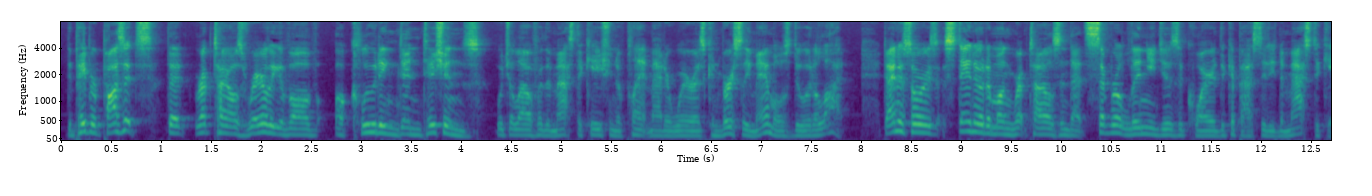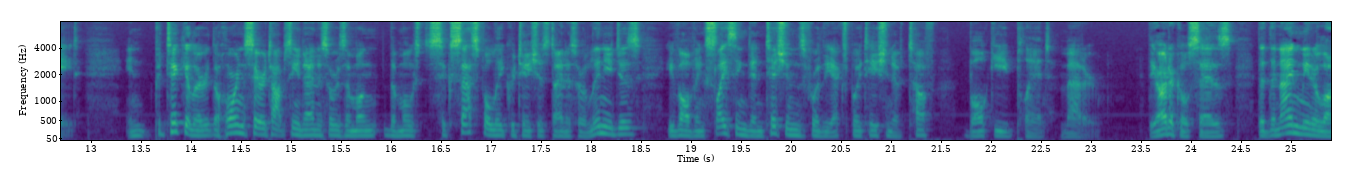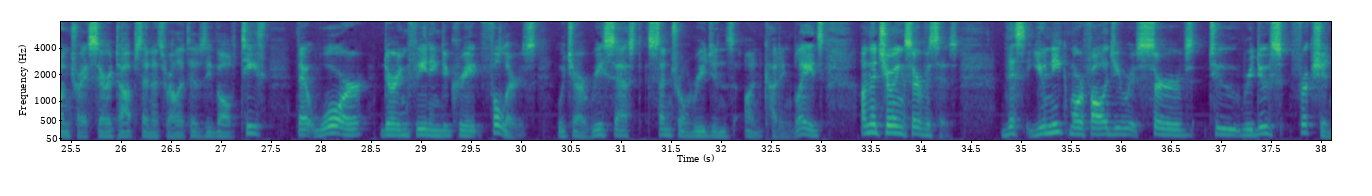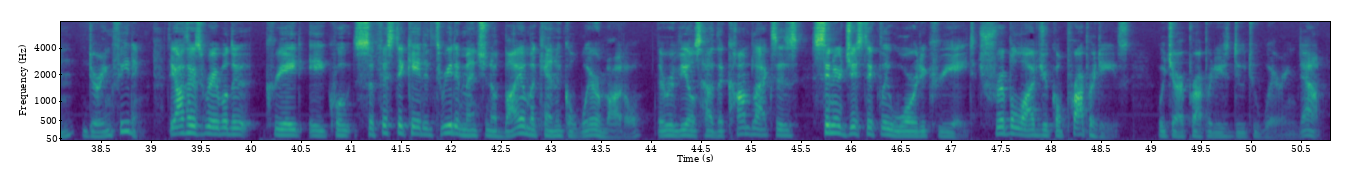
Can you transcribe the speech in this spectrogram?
The paper posits that reptiles rarely evolve occluding dentitions, which allow for the mastication of plant matter, whereas conversely, mammals do it a lot. Dinosaurs stand out among reptiles in that several lineages acquired the capacity to masticate. In particular, the horned ceratopsian dinosaurs among the most successful late Cretaceous dinosaur lineages, evolving slicing dentitions for the exploitation of tough, bulky plant matter. The article says that the 9 meter long Triceratops and its relatives evolved teeth that wore during feeding to create fullers, which are recessed central regions on cutting blades, on the chewing surfaces. This unique morphology serves to reduce friction during feeding. The authors were able to create a quote sophisticated three-dimensional biomechanical wear model that reveals how the complexes synergistically wore to create tribological properties, which are properties due to wearing down.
